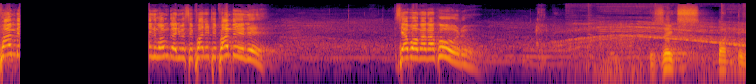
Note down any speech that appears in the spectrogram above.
phambili ngomngeni wesiphaliti phambili siyabonga kakhulu Zix Bundy.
